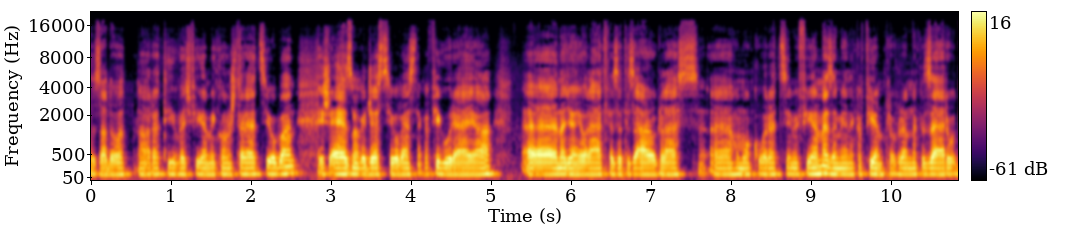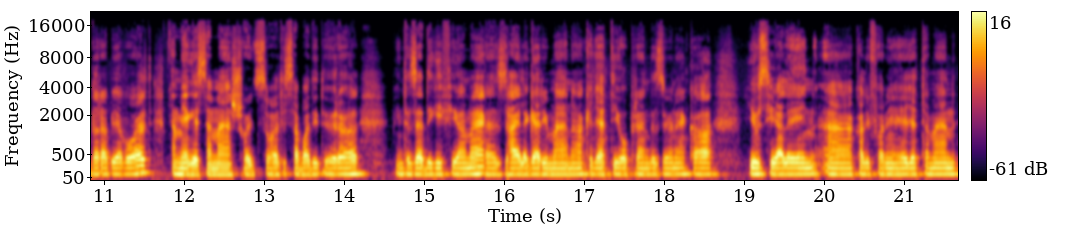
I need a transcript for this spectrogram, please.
az adott narratív vagy filmi konstellációban, és ehhez meg a Jesse Owensnek a figurája nagyon jól átvezet az Hourglass Homokóra című filmhez, ami ennek a filmprogramnak a záró darabja volt, ami egészen más, hogy szólt a szabadidőről, mint az eddigi filmek. Ez Haile Gerimának, egy etióp rendezőnek a UCLA-n, a Kaliforniai Egyetemen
